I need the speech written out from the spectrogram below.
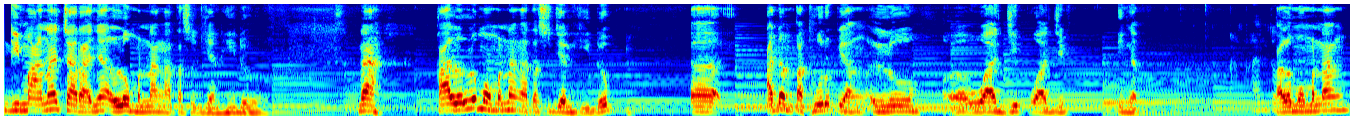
gimana caranya lu menang atas ujian hidup. Nah, kalau lu mau menang atas ujian hidup, eh, ada empat huruf yang lu eh, wajib wajib ingat. Kalau mau menang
